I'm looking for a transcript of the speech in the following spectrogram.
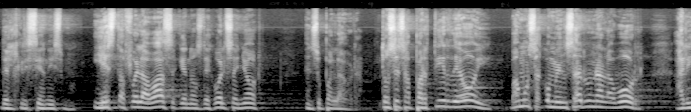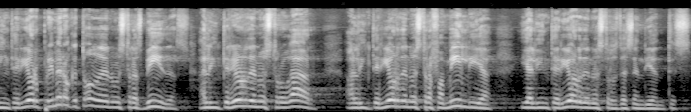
del cristianismo. Y esta fue la base que nos dejó el Señor en su palabra. Entonces, a partir de hoy, vamos a comenzar una labor al interior, primero que todo, de nuestras vidas, al interior de nuestro hogar, al interior de nuestra familia y al interior de nuestros descendientes.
